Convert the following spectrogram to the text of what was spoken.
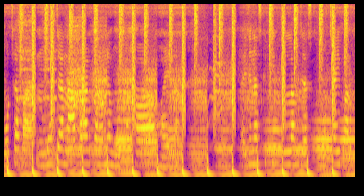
মোচা মোচা না পারার কারণে মোচা খাওয়া হয় না। তাই জন্য আজকে ঠিক করলাম যে আজকে মোচাই পারব।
